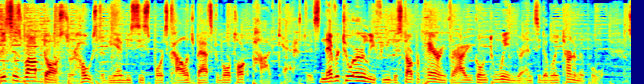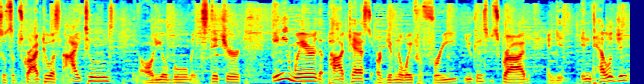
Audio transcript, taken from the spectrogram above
This is Rob Dauster, host of the NBC Sports College Basketball Talk podcast. It's never too early for you to start preparing for how you're going to win your NCAA tournament pool. So subscribe to us on iTunes, and Audio Boom, and Stitcher. Anywhere that podcasts are given away for free, you can subscribe and get intelligent,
